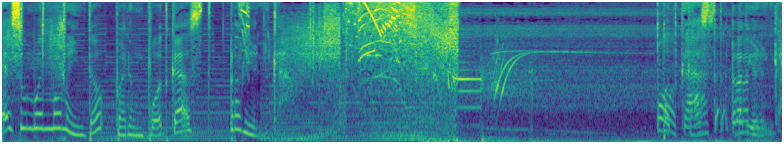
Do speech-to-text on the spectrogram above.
es un buen momento para un podcast Radiónica. Podcast Radiónica.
